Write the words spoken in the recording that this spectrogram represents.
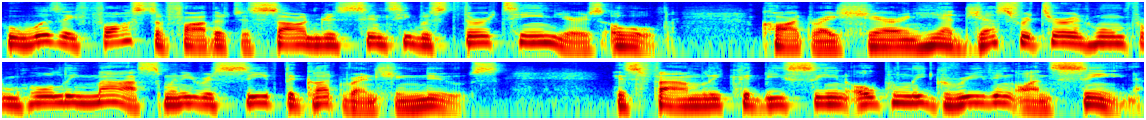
who was a foster father to Saunders since he was 13 years old. Cartwright sharing he had just returned home from Holy Mass when he received the gut-wrenching news. His family could be seen openly grieving on scene.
